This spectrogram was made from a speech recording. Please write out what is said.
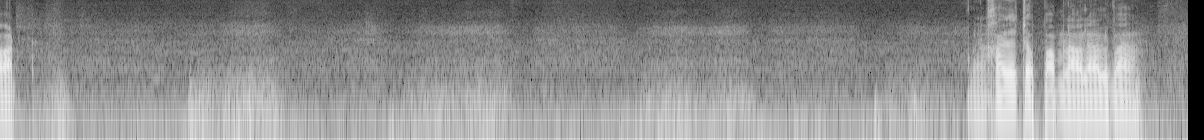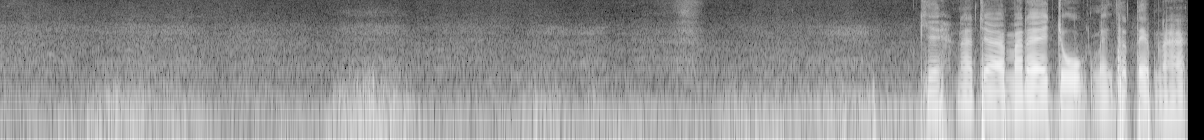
อด เหมือนเขาจะจบป้อมเราแล้วหรือเปล่า โอเค น่าจะมาได้จุกหนึ่งสเต็ปนะฮะ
